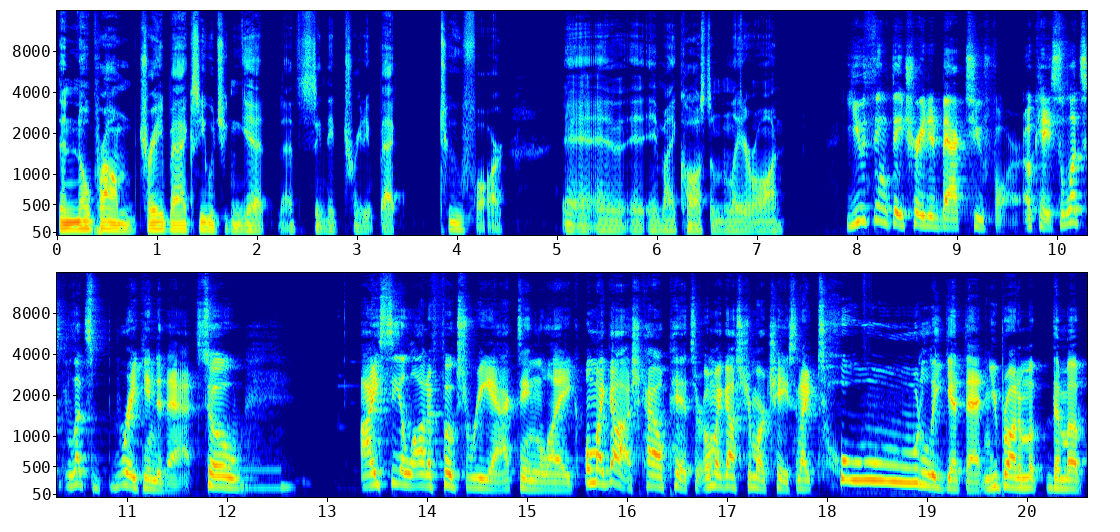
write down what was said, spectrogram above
then no problem. Trade back, see what you can get. I think they traded back too far and it it might cost them later on. You think they traded back too far? Okay, so let's let's break into that. So I see a lot of folks reacting like, "Oh my gosh, Kyle Pitts," or "Oh my gosh, Ja'Marr Chase," and I totally get that. And you brought them up, them up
